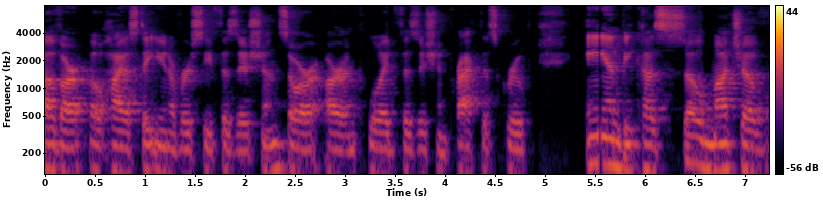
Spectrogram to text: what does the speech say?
of our Ohio State University physicians or our employed physician practice group. and because so much of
